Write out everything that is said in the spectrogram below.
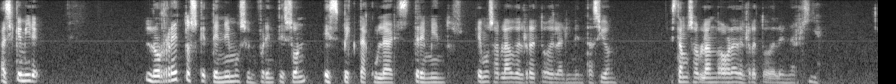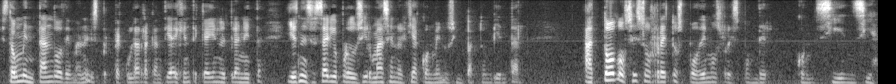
Así que mire, los retos que tenemos enfrente son espectaculares, tremendos. Hemos hablado del reto de la alimentación, estamos hablando ahora del reto de la energía. Está aumentando de manera espectacular la cantidad de gente que hay en el planeta y es necesario producir más energía con menos impacto ambiental. A todos esos retos podemos responder con ciencia.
